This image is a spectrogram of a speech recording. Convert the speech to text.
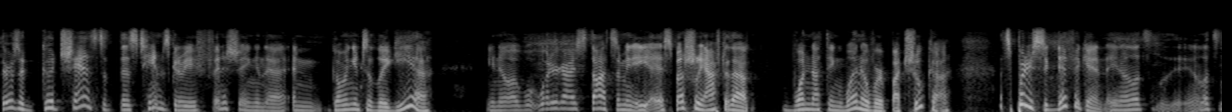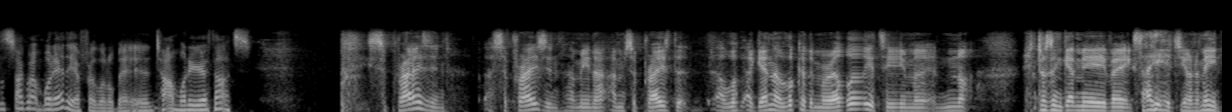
there's a good chance that this team is going to be finishing in the and going into Liguilla. You know, what are your guys' thoughts? I mean, especially after that one nothing win over Pachuca, that's pretty significant. You know, let's you know, let's let's talk about Morelia for a little bit. Uh, Tom, what are your thoughts? Surprising, Uh, surprising. I mean, I, I'm surprised that I look again. I look at the Morelia team, and not it doesn't get me very excited. You know what I mean?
